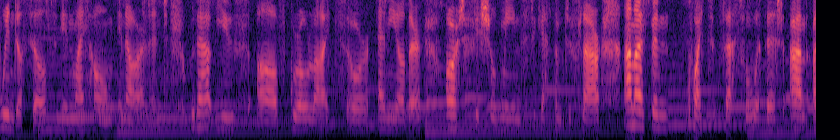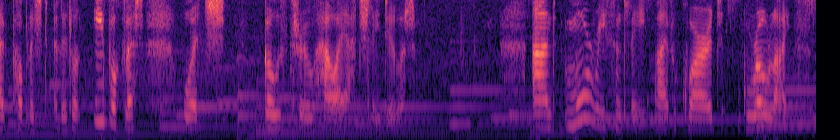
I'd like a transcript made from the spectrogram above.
windowsills in my home in Ireland without use of grow lights or any other artificial means to get them to flower and I've been quite successful with it and I've published a little e-booklet which goes through how I actually do it. And more recently, I've acquired grow lights,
